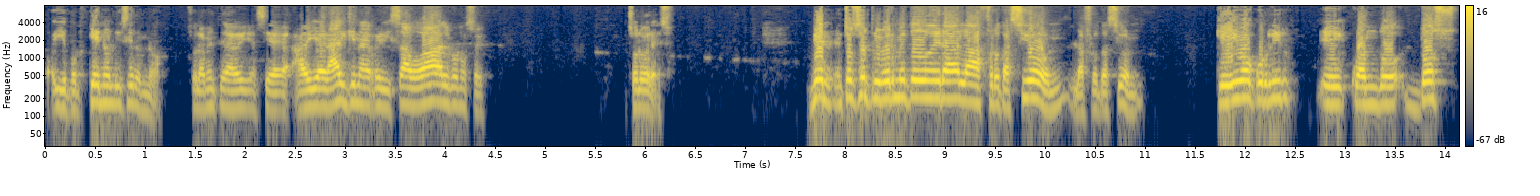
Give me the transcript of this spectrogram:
Oye, ¿por qué no lo hicieron? No, solamente había, si había alguien ha revisado algo, no sé. Solo era eso. Bien, entonces el primer método era la frotación, la frotación, que iba a ocurrir eh, cuando dos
